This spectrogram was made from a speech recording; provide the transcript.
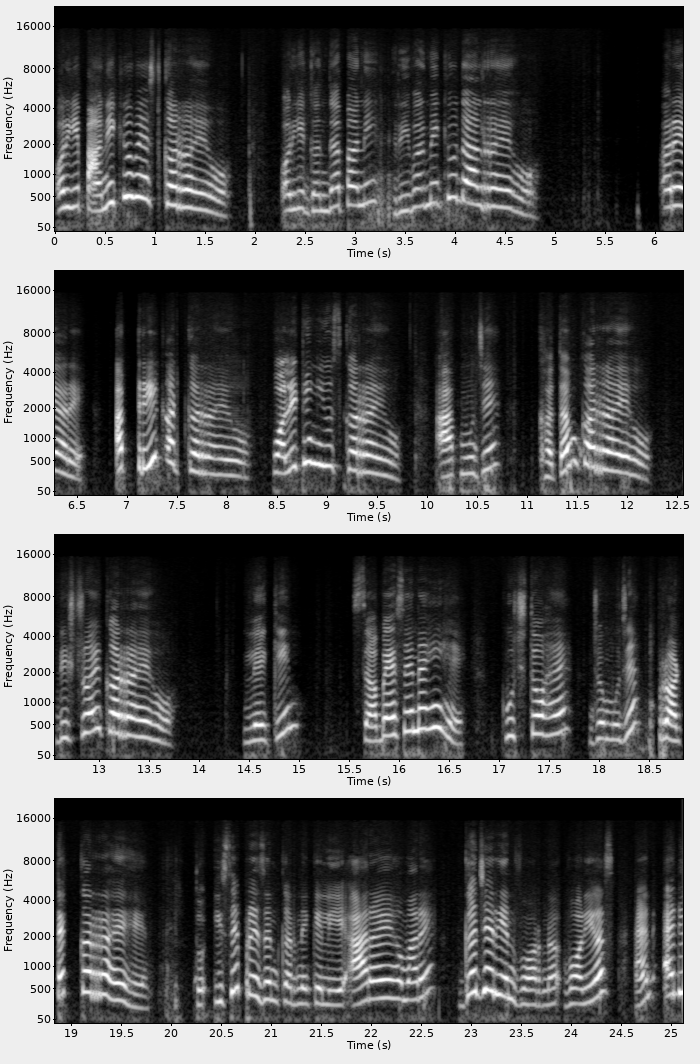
और ये पानी क्यों वेस्ट कर रहे हो? और ये गंदा पानी रिवर में क्यों डाल रहे हो? अरे अरे, आप ट्री कट कर रहे हो पॉलिथीन यूज़ कर रहे हो। आप मुझे खत्म कर रहे हो डिस्ट्रॉय कर रहे हो। लेकिन सब ऐसे नहीं है। कुछ तो है जो मुझे प्रोटेक्ट कर रहे हैं। तो इसे प्रेजेंट करने के लिए आ रहे हैं हमारे Gajerian warriors and edu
